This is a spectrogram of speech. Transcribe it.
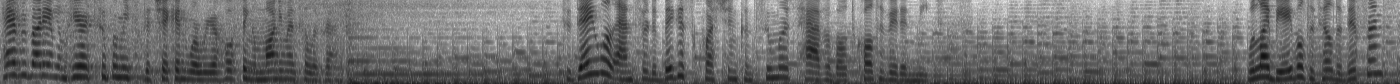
Hey everybody, I'm here at SuperMeat's the Chicken where we are hosting a monumental event. Today we'll answer the biggest question consumers have about cultivated meat. Will I be able to tell the difference?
